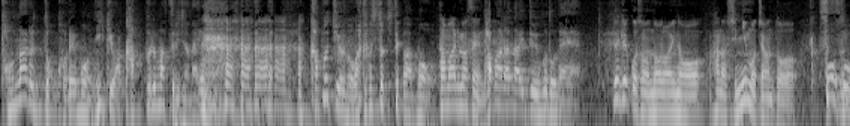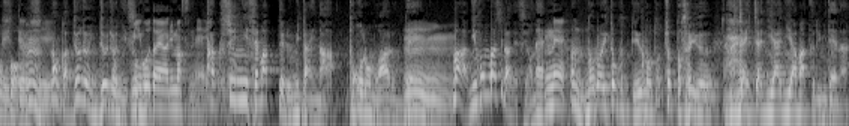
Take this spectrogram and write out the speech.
となるとこれもう2期はカップル祭りじゃない。カプチューの私としてはもうたまりませんね。うたまらないということでで結構その呪いの話にもちゃんとそう進んでいそうそう、ってるし。うん。なんか徐々に徐々に見応えありますね。確信に迫ってるみたいなところもあるんで、うんうん。まあ日本柱ですよね。ね。うん、呪い解くっていうのとちょっとそういうイチャイチャニヤニヤ祭りみたいな。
